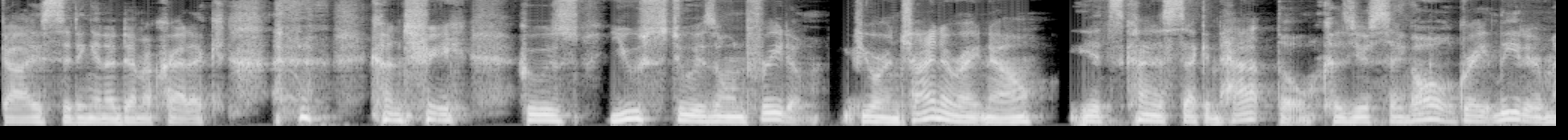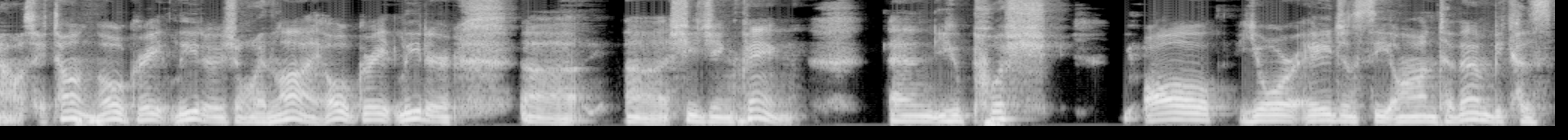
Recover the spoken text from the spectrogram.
guy sitting in a democratic country who's used to his own freedom. If you're in China right now, it's kind of second hat though, because you're saying, "Oh, great leader Mao Zedong. Oh, great leader Zhou Enlai. Oh, great leader uh, uh, Xi Jinping," and you push all your agency on to them because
